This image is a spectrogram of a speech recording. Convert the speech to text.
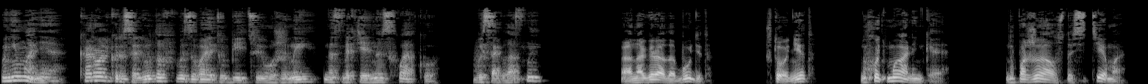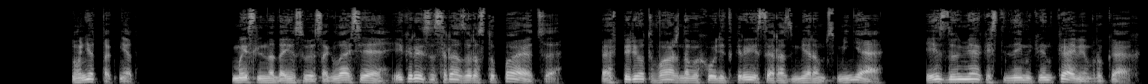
Внимание! Король крысолюдов вызывает убийцу его жены на смертельную схватку. Вы согласны? А награда будет? Что, нет? Ну, хоть маленькая. Ну, пожалуйста, система. Ну, нет так нет. Мысленно даю свое согласие, и крысы сразу расступаются, а вперед важно выходит крыса размером с меня и с двумя костяными клинками в руках.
